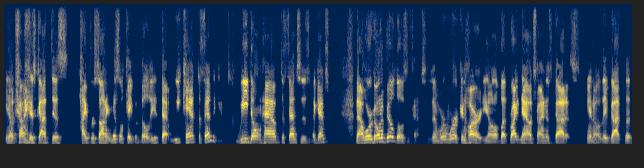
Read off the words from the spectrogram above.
you know, China's got this hypersonic missile capability that we can't defend against. We don't have defenses against them. Now we're going to build those defenses and we're working hard, you know, but right now China's got us. You know, they've got the,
